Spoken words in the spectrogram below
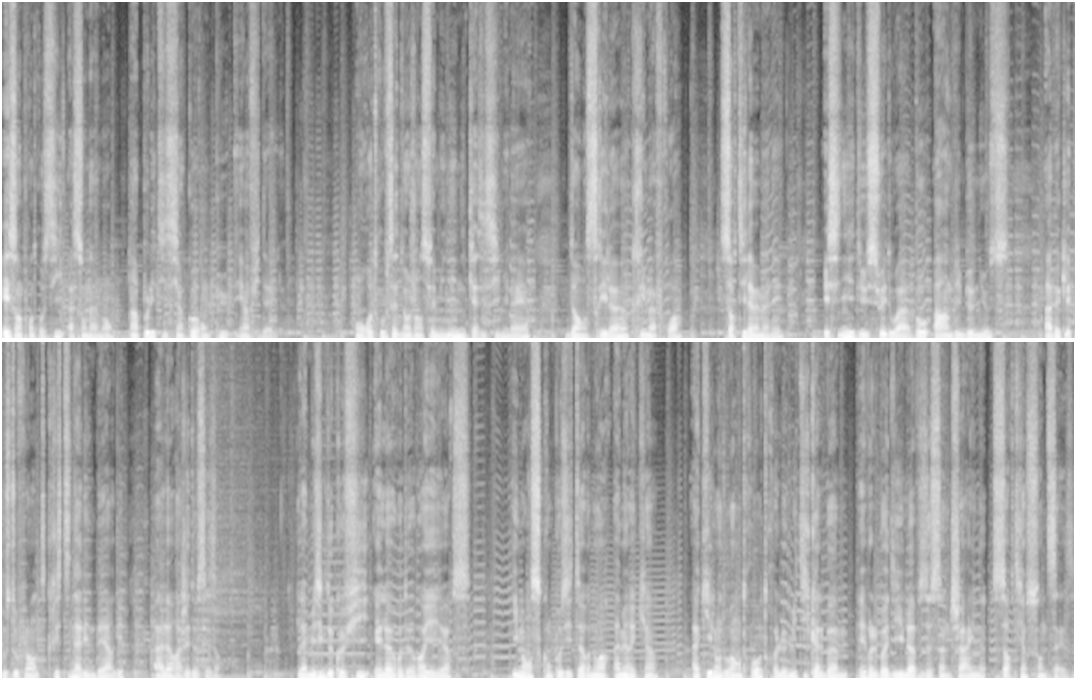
et s'en prendre aussi à son amant, un politicien corrompu et infidèle. On retrouve cette vengeance féminine quasi similaire dans Thriller, Crime à froid, sorti la même année, et signé du suédois Bo Arn Bibionius avec l'époustouflante Christina Lindberg, alors âgée de 16 ans. La musique de Coffee est l'œuvre de Roy Ayers, immense compositeur noir américain, à qui l'on doit entre autres le mythique album Everybody Loves the Sunshine, sorti en 1976.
